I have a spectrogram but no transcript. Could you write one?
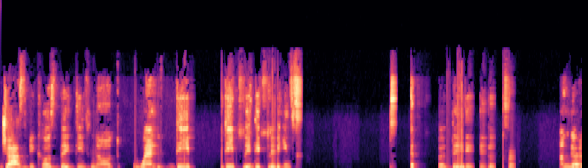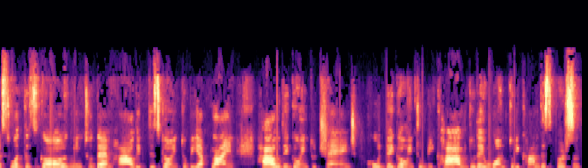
just because they did not went deep, deeply, deeply inside. They didn't angles what does goal mean to them how it is going to be applying how they're going to change who they're going to become do they want to become this person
